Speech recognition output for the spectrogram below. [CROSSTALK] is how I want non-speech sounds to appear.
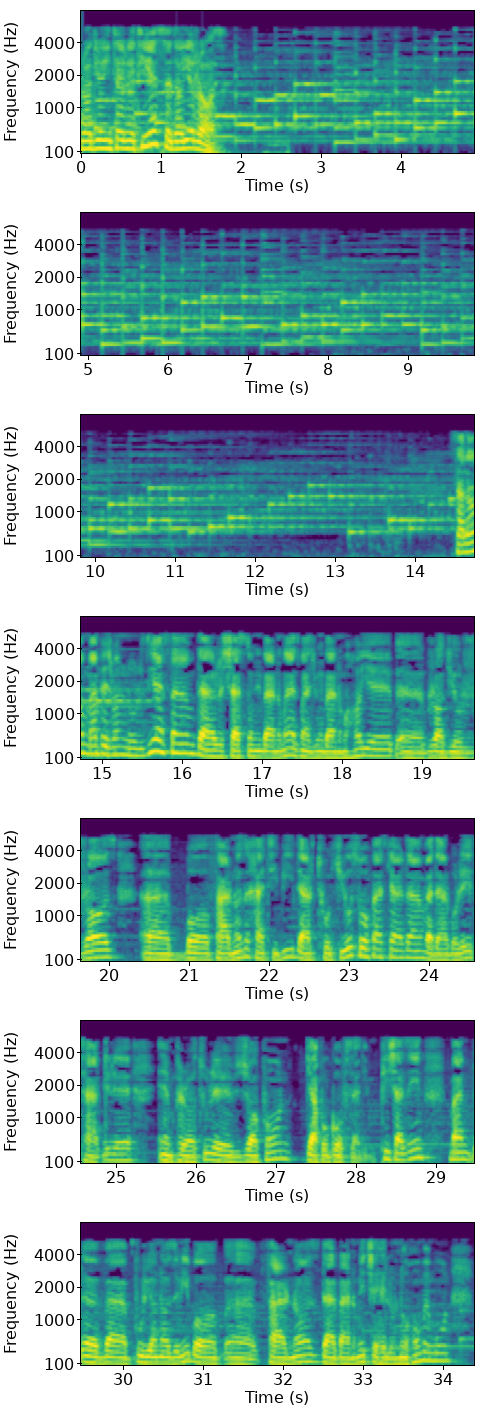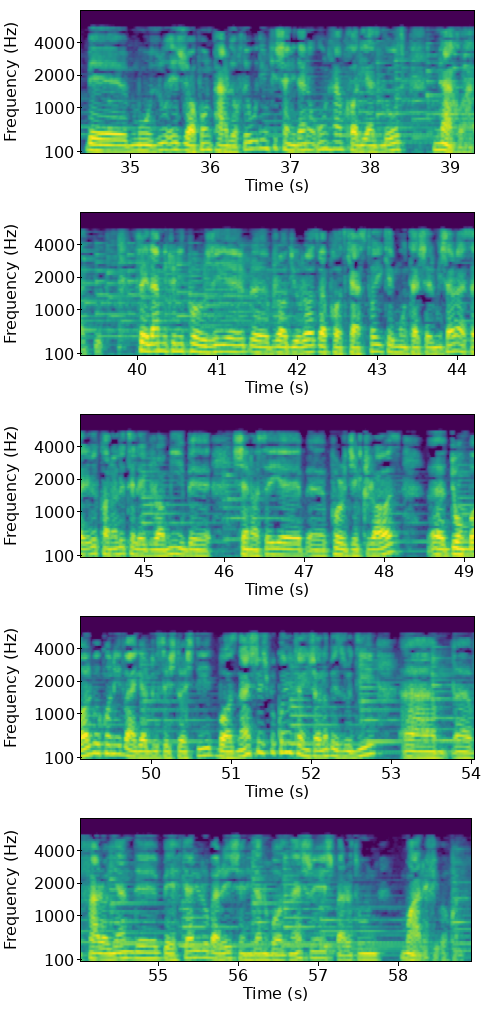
رادیو اینترنتی صدای راز. سلام من پژمان نوروزی هستم. در شستمین برنامه از مجموعه برنامه های رادیو راز با فرناز خطیبی در توکیو صحبت کردم و درباره تغییر امپراتور ژاپن گپ و گفت زدیم. پیش از این من و پوریا نازمی با فرناز در برنامه چهل و نهممون به موضوع ژاپن پرداخته بودیم که شنیدن اون هم خالی از لطف نخواهد بود. فعلا می‌تونید پروژه رادیو راز و پادکست هایی که منتشر میشه رو از طریق کانال تلگرامی به شناسه پروژکت راز دنبال بکنید و اگر دوستش داشتید بازنشرش بکنید تا انشالله به زودی فرایند بهتری رو برای شنیدن و بازنشرش براتون معرفی بکنم.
